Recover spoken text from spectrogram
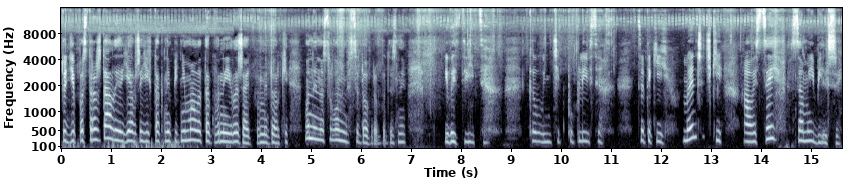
тоді постраждали, я вже їх так не піднімала, так вони і лежать, помідорки. Вони на соломі все добре буде з ним. І весь дивіться, кавунчик поплівся. Це такий меншечкий, а ось цей самий більший.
